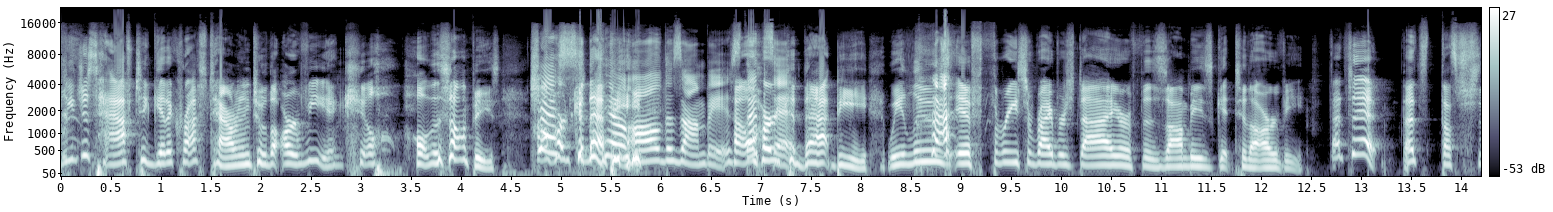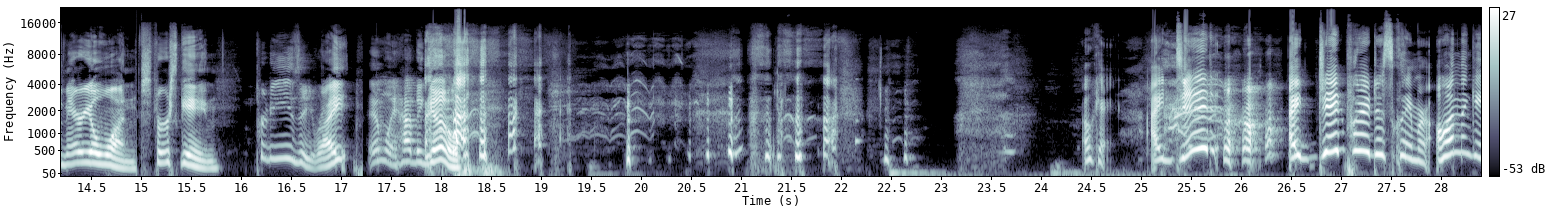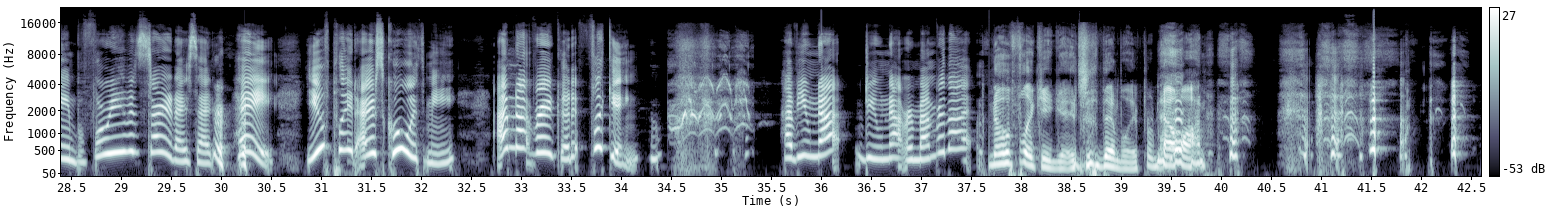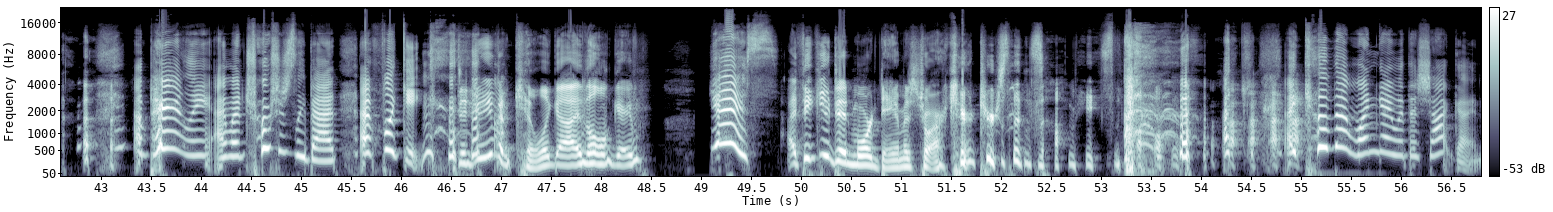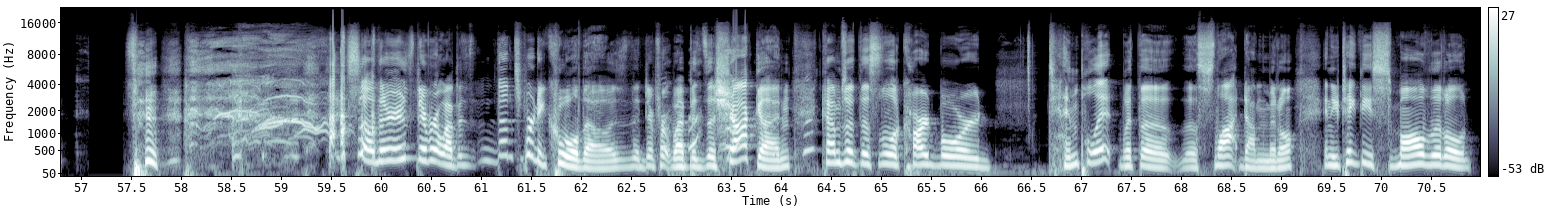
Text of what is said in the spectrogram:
We just have to get across town into the RV and kill all the zombies. How hard could that kill be? all the zombies. How That's hard it. could that be? We lose if three survivors die or if the zombies get to the RV. That's it. That's that's scenario one. First game. Pretty easy, right? Emily, how'd it go? Okay. I did I did put a disclaimer on the game before we even started. I said, "Hey, you've played Ice Cool with me. I'm not very good at flicking." Have you not do you not remember that? no flicking games with Emily from now on. Apparently, I'm atrociously bad at flicking. Did you even kill a guy the whole game? yes. I think you did more damage to our characters than zombies, though. I killed that one guy with a shotgun. so there is different weapons. That's pretty cool though. Is the different weapons. The shotgun comes with this little cardboard template with the the slot down the middle, and you take these small little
